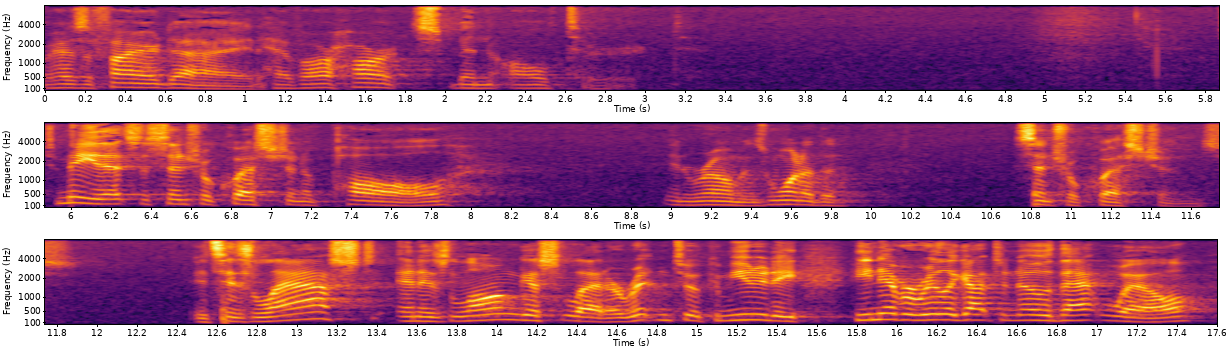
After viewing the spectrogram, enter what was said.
Or has the fire died? Have our hearts been altered? To me, that's the central question of Paul in Romans, one of the central questions. It's his last and his longest letter written to a community he never really got to know that well,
